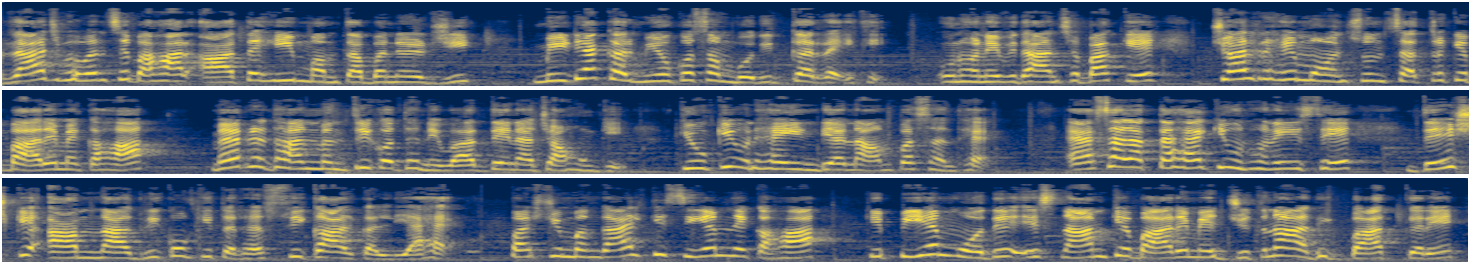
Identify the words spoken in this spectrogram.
राजभवन से बाहर आते ही ममता बनर्जी मीडिया कर्मियों को संबोधित कर रही थी। उन्होंने विधानसभा के चल रहे मानसून सत्र के बारे में कहा, मैं प्रधानमंत्री को धन्यवाद देना चाहूँगी, क्योंकि उन्हें इंडिया नाम पसंद है। ऐसा लगता है कि उन्होंने इसे देश के आम नागरिकों की तरह स्वीकार कर लिया है। पश्चिम बंगाल की सीएम ने कहा कि पीएम मोदी इस नाम के बारे में जितना अधिक बात करें,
